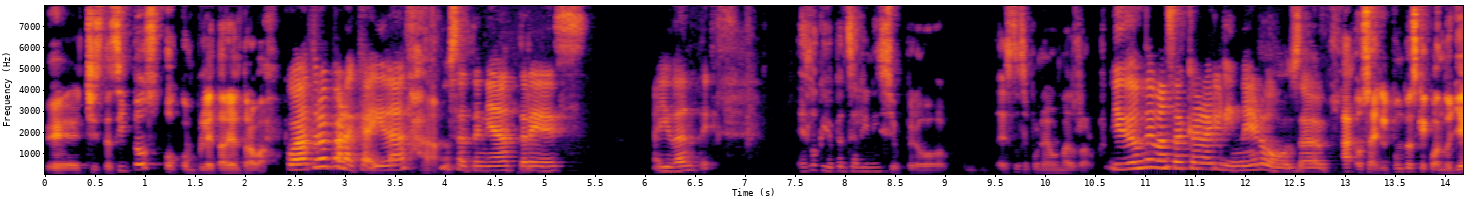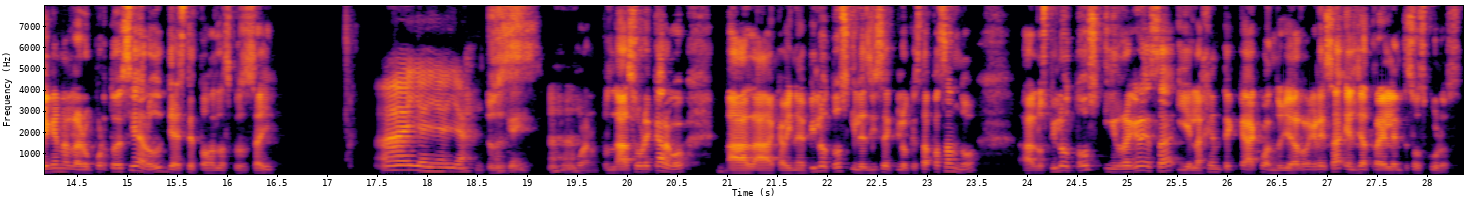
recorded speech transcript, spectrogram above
eh, chistecitos o completaré el trabajo. Cuatro paracaídas. Ajá. O sea, tenía tres ayudantes. Es lo que yo pensé al inicio, pero esto se pone aún más raro. ¿Y de dónde van a sacar el dinero? O sea, Ah, o sea, el punto es que cuando lleguen al aeropuerto de Seattle ya esté todas las cosas ahí. Ah, ya, ya, ya. Entonces, Ok, ajá. bueno, pues la sobrecargo, va a la cabina de pilotos y les dice lo que está pasando a los pilotos y regresa y el agente K cuando ya regresa, él ya trae lentes oscuros,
